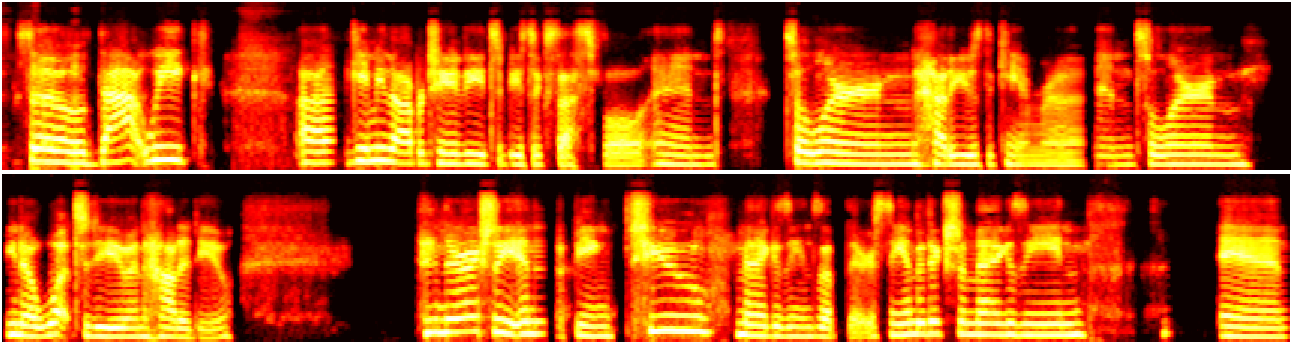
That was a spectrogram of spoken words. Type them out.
so that week uh, gave me the opportunity to be successful and to learn how to use the camera and to learn, you know, what to do and how to do. And there actually ended up being two magazines up there Sand Addiction Magazine and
